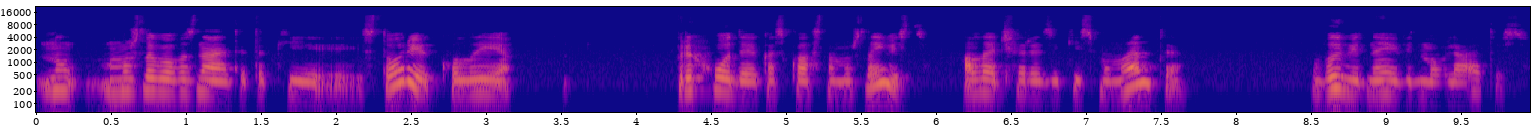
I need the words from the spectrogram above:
Ну, можливо, ви знаєте такі історії, коли приходить якась класна можливість, але через якісь моменти ви від неї відмовляєтесь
